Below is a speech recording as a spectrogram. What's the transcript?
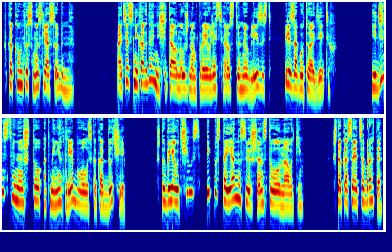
в каком-то смысле особенная. Отец никогда не считал нужным проявлять родственную близость или заботу о детях. Единственное, что от меня требовалось, как от дочери, чтобы я училась и постоянно совершенствовала навыки. Что касается брата,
